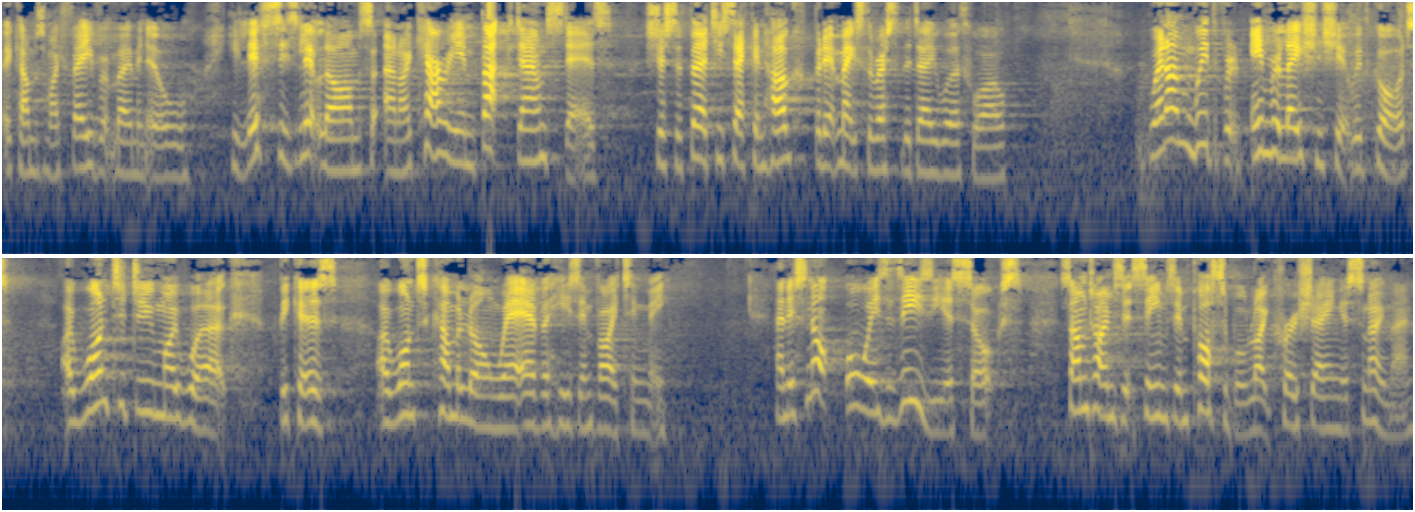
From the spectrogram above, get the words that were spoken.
it comes my favourite moment at all. He lifts his little arms and I carry him back downstairs. It's just a 30 second hug, but it makes the rest of the day worthwhile. When I'm with, in relationship with God, I want to do my work because I want to come along wherever He's inviting me. And it's not always as easy as socks. Sometimes it seems impossible, like crocheting a snowman.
